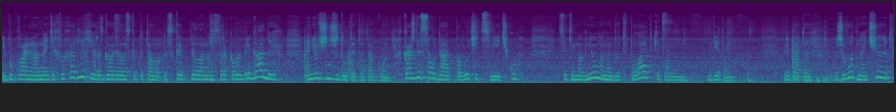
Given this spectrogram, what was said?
И буквально на этих выходных я разговаривала с, капитал, с капелланом 40-й бригады. Они очень ждут этот огонь. Каждый солдат получит свечку. С этим огнем она будет в палатке, там, где там ребята живут, ночуют.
